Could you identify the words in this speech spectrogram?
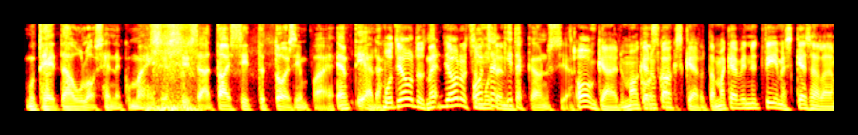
mutta heitä ulos ennen kuin mä sen sisään. Tai sitten toisinpäin. En tiedä. Mutta joudut, Me, joudut sä muuten... itse käynyt siellä? Oon käynyt. Mä oon käynyt Koska? kaksi kertaa. Mä kävin nyt viimeis kesällä. ja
